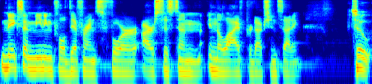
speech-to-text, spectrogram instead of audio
makes a meaningful difference for our system in the live production setting. So,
